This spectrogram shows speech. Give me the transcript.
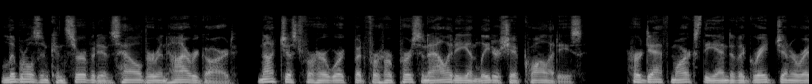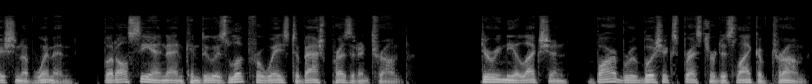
Liberals and conservatives held her in high regard, not just for her work but for her personality and leadership qualities. Her death marks the end of a great generation of women, but all CNN can do is look for ways to bash President Trump. During the election, Barbara Bush expressed her dislike of Trump.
